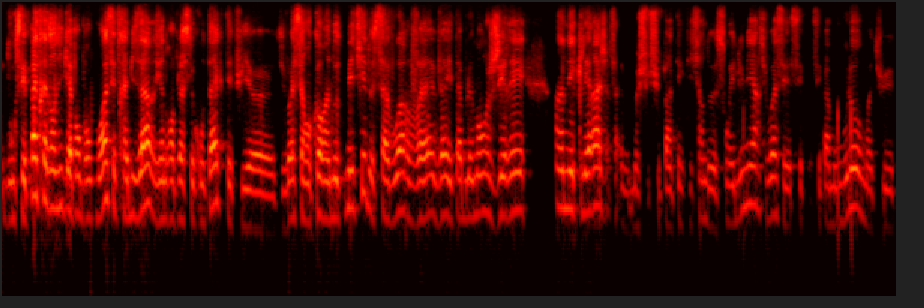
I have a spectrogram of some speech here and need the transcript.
donc c'est pas très handicapant pour moi, c'est très bizarre, rien ne remplace le contact. Et puis tu vois, c'est encore un autre métier de savoir véritablement gérer un éclairage. moi, je ne suis pas un technicien de son et de lumière, tu vois, c'est n'est pas mon boulot. Moi, tu,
